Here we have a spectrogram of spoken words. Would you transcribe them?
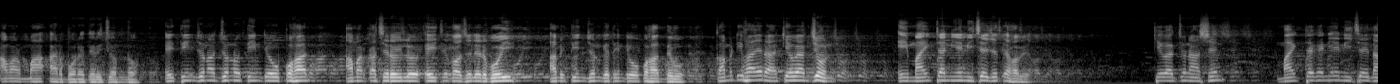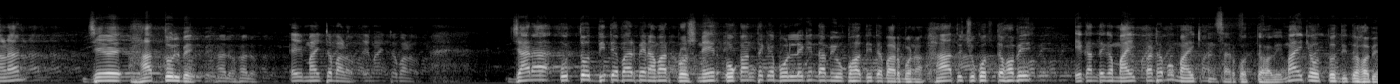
আমার মা আর বোনেদের জন্য। এই তিনজনের জন্য তিনটে উপহার। আমার কাছে রইল এই যে গজলের বই। আমি তিনজনকে তিনটে উপহার দেব। কমিটি ভাইরা কেউ একজন, এই মাইকটা নিয়ে নিচে যেতে হবে। কেউ একজন আসেন? মাইকটাকে নিয়ে নিচে দাঁড়ান যে হাত তুলবে। Hello hello. এই মাইকটা বাড়াও। এই মাইকটা বাড়াও যারা উত্তর দিতে পারবেন আমার প্রশ্নের ওখান থেকে বললে কিন্তু আমি উপহার দিতে পারব না। হাত উঁচু করতে হবে এখান থেকে মাইক পাঠাবো মাইক অ্যান্সার করতে হবে। মাইকে উত্তর দিতে হবে।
